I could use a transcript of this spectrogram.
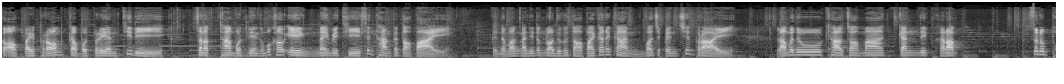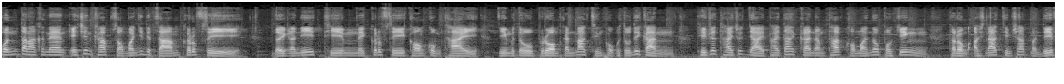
ก็ออกไปพร้อมกับบทเรียนที่ดีสำหรับทางบทเรียนของพวกเขาเองในเวทีเส้นทางกันต่อไป แต่นว่างานนี้ต้องรอดูกันต่อไปก็แล้วกันว่าจะเป็นเช่นไรเรามาดูข่าวจอมากันดีครับ สรุปผลตารางคะแนนเอเชียนคัพ 2023 กรุ๊ป 4 โดยงานนี้ทีมในกรุ๊ป 4 ของกลุ่มไทย ยิงประตูรวมกันมากถึง 6 ประตูด้วยกัน ทีมชาติไทยชุดใหญ่ภายใต้การนำทัพของมาโนโปกิ้งถล่มเอาชนะทีมชาติมันดิฟ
